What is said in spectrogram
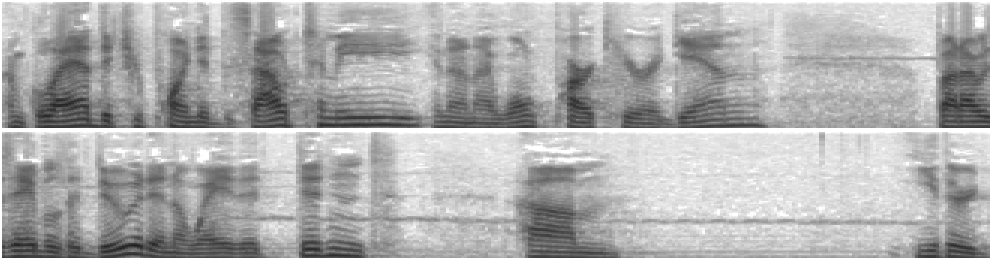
I'm glad that you pointed this out to me, you know, and I won't park here again. But I was able to do it in a way that didn't um, either.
